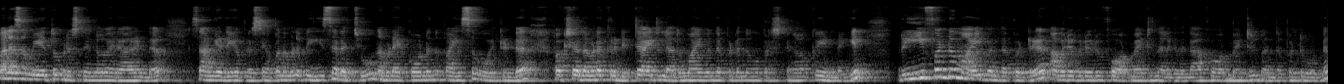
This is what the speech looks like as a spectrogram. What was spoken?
പല സമയത്തും പ്രശ്നങ്ങൾ വരാറുണ്ട്. സാങ്കേതിക പ്രശ്നം. അപ്പോൾ നമ്മൾ ഫീസ് അടച്ചു. നമ്മുടെ അക്കൗണ്ടിൽ നിന്ന് പൈസ പോയിട്ടുണ്ട്. പക്ഷെ അതവിടെ ക്രെഡിറ്റ് ആയിട്ടില്ല. അതുമായി ബന്ധപ്പെട്ട പ്രശ്നങ്ങളൊക്കെ ഉണ്ടെങ്കിൽ റീഫണ്ടുമായി ബന്ധപ്പെട്ട് അവരവരൊരു ഫോർമാറ്റ് നൽകുന്നുണ്ട്. ആ ഫോർമാറ്റിൽ ബന്ധപ്പെട്ടുകൊണ്ട്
